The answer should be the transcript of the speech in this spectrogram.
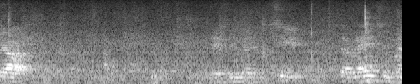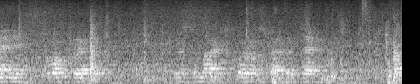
ja esimerkiksi tämä ensimmäinen kohta, jossa Marx korostaa tätä Tämä.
